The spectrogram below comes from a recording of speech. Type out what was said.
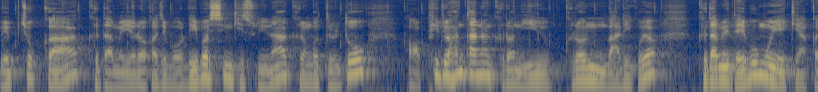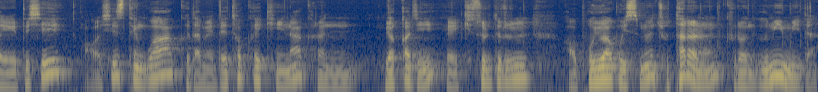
웹 쪽과 그 다음에 여러 가지 뭐 reversing 기술이나 그런 것들도 어, 필요한다는 그런 이유 그런 말이고요. 그 다음에 내부 모의해킹 아까 얘기했듯이 어, 시스템과 그 다음에 네트워크 해킹이나 그런 몇 가지 예, 기술들을 어, 보유하고 있으면 좋다라는 그런 의미입니다.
